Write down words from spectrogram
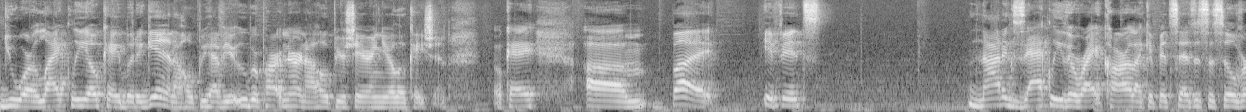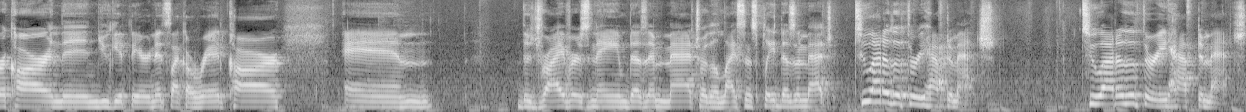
You are likely okay, but again, I hope you have your Uber partner and I hope you're sharing your location. Okay. Um, but if it's not exactly the right car, like if it says it's a silver car and then you get there and it's like a red car and the driver's name doesn't match or the license plate doesn't match, two out of the three have to match. Two out of the three have to match.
